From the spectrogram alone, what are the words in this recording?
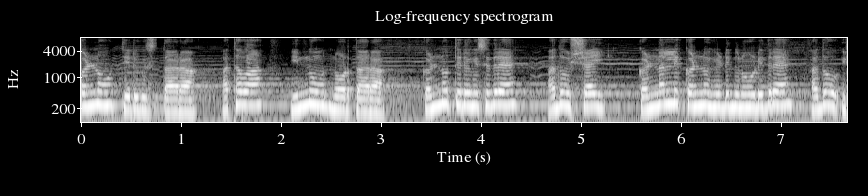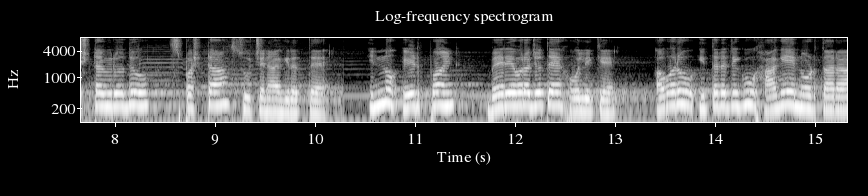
ಕಣ್ಣು ತಿರುಗಿಸ್ತಾರಾ ಅಥವಾ ಇನ್ನೂ ನೋಡ್ತಾರಾ? ಕಣ್ಣು ತಿರುಗಿಸಿದರೆ ಅದು ಶೈ, ಕಣ್ಣಲ್ಲಿ ಕಣ್ಣು ಹಿಡಿದು ನೋಡಿದರೆ ಅದು ಇಷ್ಟವಿರೋದು ಸ್ಪಷ್ಟ ಸೂಚನೆ ಆಗಿರುತ್ತೆ ಇನ್ನು ಏಟ್ ಪಾಯಿಂಟ್, ಬೇರೆಯವರ ಜೊತೆ ಹೋಲಿಕೆ. ಅವರು ಇತರರಿಗೂ ಹಾಗೆಯೇ ನೋಡ್ತಾರಾ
